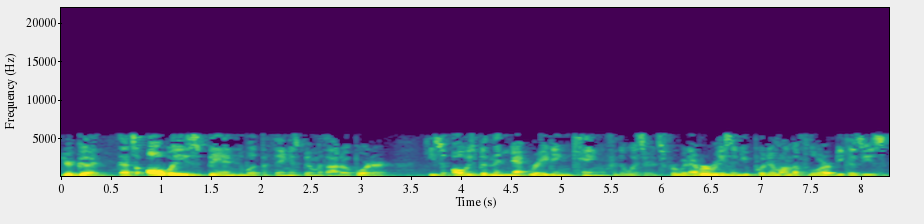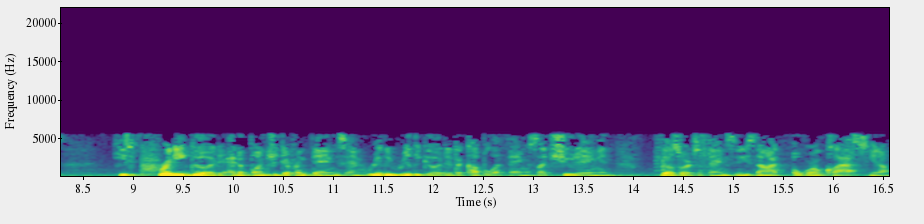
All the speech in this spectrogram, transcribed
you're good. That's always been what the thing has been with Otto Porter. He's always been the net rating king for the Wizards. For whatever reason, you put him on the floor because he's he's pretty good at a bunch of different things and really really good at a couple of things like shooting and those sorts of things. And he's not a world class, you know,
